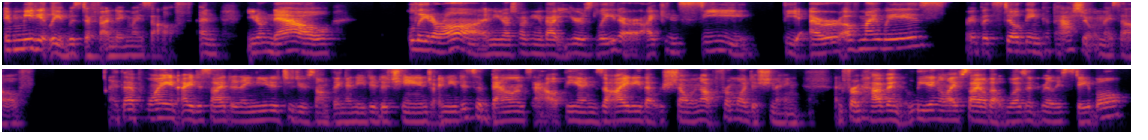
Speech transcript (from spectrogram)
Immediately was defending myself. And you know now later on you know talking about years later i can see the error of my ways right but still being compassionate with myself at that point, I decided I needed to do something. I needed to change. I needed to balance out the anxiety that was showing up from auditioning and from having leading a lifestyle that wasn't really stable,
